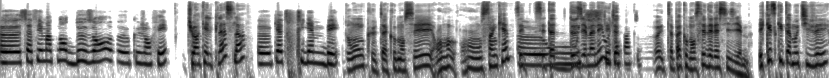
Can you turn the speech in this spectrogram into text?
Euh, ça fait maintenant deux ans euh, que j'en fais. Tu es en quelle classe là? Euh, quatrième B. Donc, tu as commencé en, en cinquième? C'est Euh, c'est ta oui, deuxième année ou t'as ouais, pas commencé dès la sixième? Et qu'est-ce qui t'a motivé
